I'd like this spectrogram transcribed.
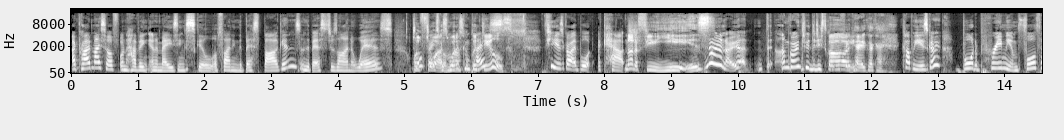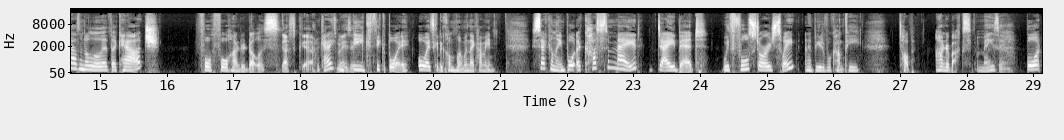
I pride myself on having an amazing skill of finding the best bargains and the best designer wares on Talk to Facebook us. What are some good deals? A few years ago, I bought a couch. Not a few years. No, no, no. uh, I'm going through the discography. Oh, okay, okay. A couple years ago, bought a premium four thousand dollar leather couch for four hundred dollars. That's yeah. Okay, that's amazing. big thick boy. Always get a compliment when they come in. Secondly, bought a custom made day bed with full storage suite and a beautiful comfy top. 100 bucks. Amazing. Bought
